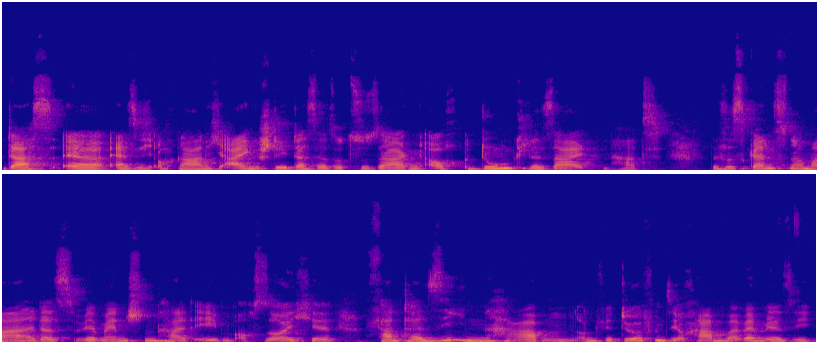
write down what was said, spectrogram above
dass er, er sich auch gar nicht eingesteht, dass er sozusagen auch dunkle Seiten hat. Das ist ganz normal, dass wir Menschen halt eben auch solche Fantasien haben und wir dürfen sie auch haben, weil wenn wir sie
